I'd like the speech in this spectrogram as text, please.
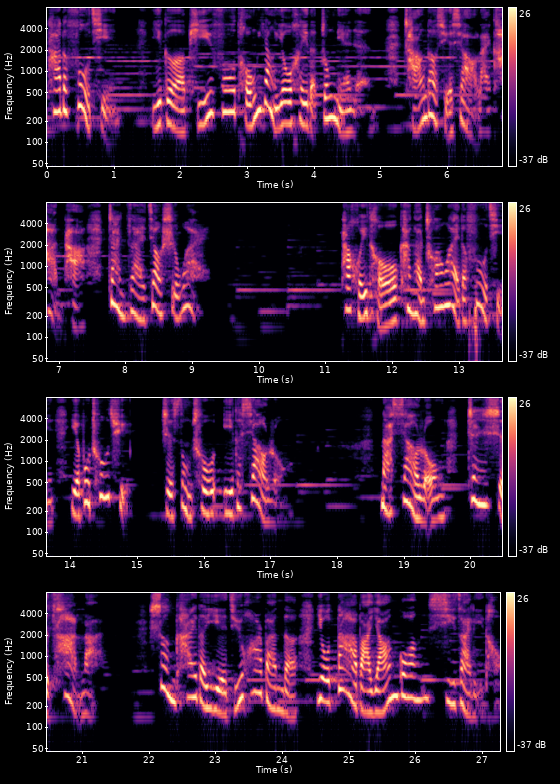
他的父亲，一个皮肤同样黝黑的中年人。常到学校来看他，站在教室外。他回头看看窗外的父亲，也不出去，只送出一个笑容。那笑容真是灿烂，盛开的野菊花般的，有大把阳光吸在里头。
